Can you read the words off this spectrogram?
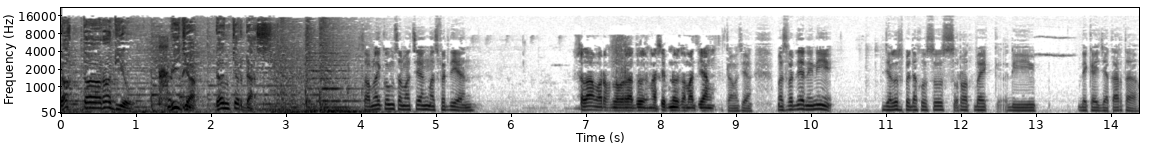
Dokter Radio, bijak dan cerdas. Assalamualaikum, selamat siang Mas Ferdian. Assalamualaikum warahmatullahi wabarakatuh, Mas Ibnu, selamat siang. Selamat siang. Mas Ferdian, ini jalur sepeda khusus road bike di DKI Jakarta,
